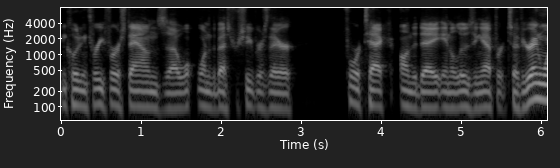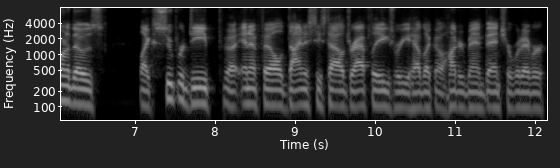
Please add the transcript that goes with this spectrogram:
including three first downs. Uh, one of the best receivers there for Tech on the day in a losing effort. So if you're in one of those like super deep uh, NFL dynasty style draft leagues where you have like a hundred man bench or whatever,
